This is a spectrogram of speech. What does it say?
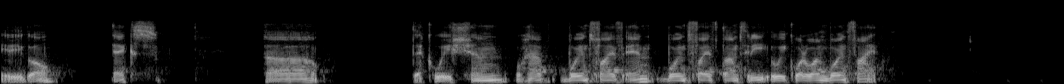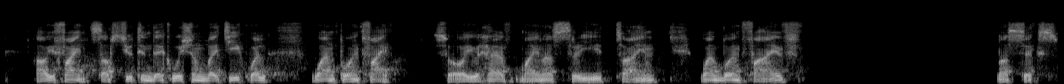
Here you go, x. Uh, the equation we have 0.5 n, 0.5 times 3 will equal 1.5. How you find? Substituting the equation by t equal 1.5. So you have minus 3 times 1.5 plus 6.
